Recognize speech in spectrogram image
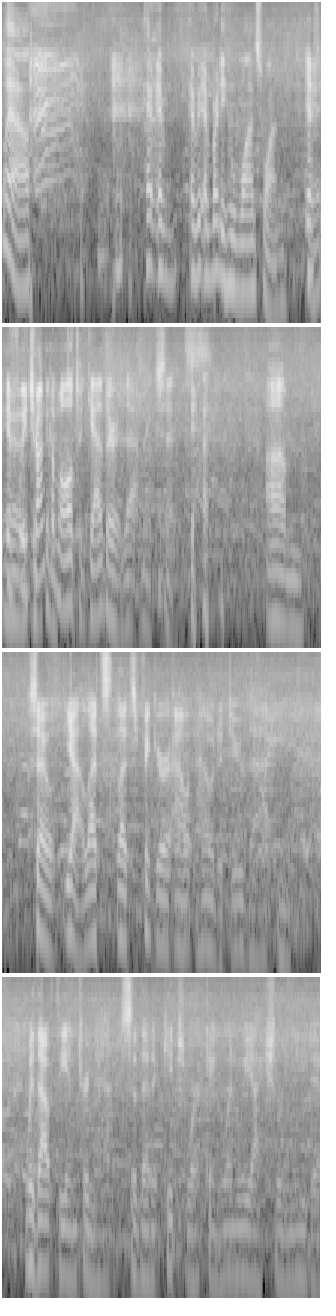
well. ev- ev- Everybody who wants one. If, you if we trunk gonna- them all together, that makes sense. Um, Yeah. So yeah, let's let's figure out how to do that without the internet, so that it keeps working when we actually need it.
